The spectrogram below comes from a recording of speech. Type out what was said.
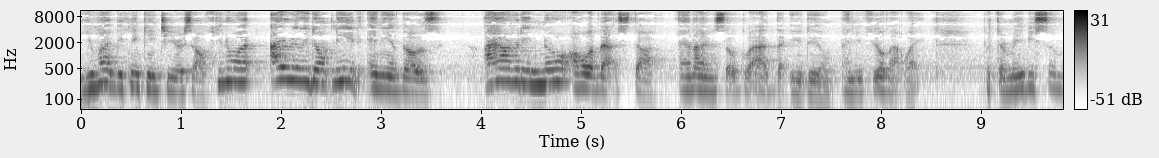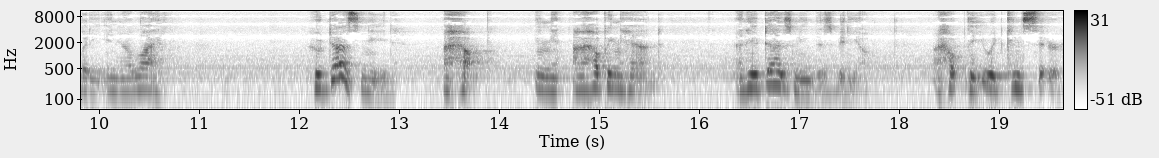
You might be thinking to yourself, you know what? I really don't need any of those. I already know all of that stuff. And I'm so glad that you do and you feel that way. But there may be somebody in your life who does need a help, a helping hand, and who does need this video. I hope that you would consider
